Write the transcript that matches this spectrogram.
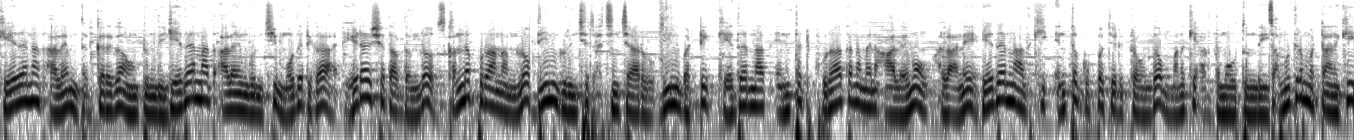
కేదార్నాథ్ ఆలయం దగ్గరగా ఉంటుంది. కేదార్నాథ్ ఆలయం గురించి మొదటిగా ఏడవ శతాబ్దంలో స్కంద పురాణంలో దీని గురించి రచించారు. దీన్ని బట్టి కేదార్నాథ్ ఎంత ఎంతటి పురాతనమైన ఆలయమో అలానే కేదార్నాథ్కి ఎంత గొప్ప చరిత్ర ఉందో మనకి అర్థమవుతుంది. సముద్ర మట్టానికి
